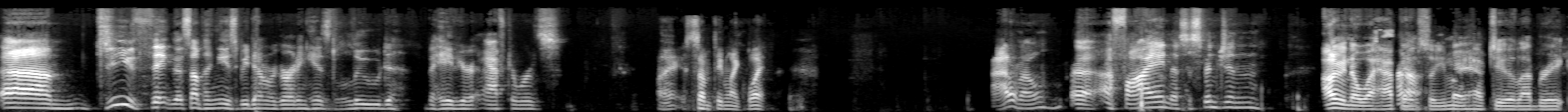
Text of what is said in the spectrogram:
um, do you think that something needs to be done regarding his lewd behavior afterwards? I, something like what? I don't know. Uh, a fine, a suspension, I don't even know what happened, so you might have to elaborate.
